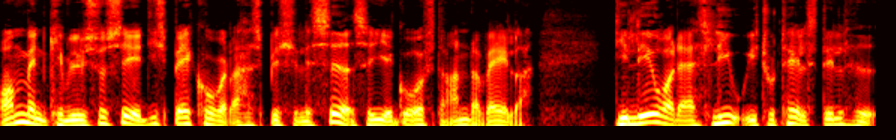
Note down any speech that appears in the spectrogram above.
Omvendt kan vi jo så se, at de spækhugger, der har specialiseret sig i at gå efter andre valer, de lever deres liv i total stillhed.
